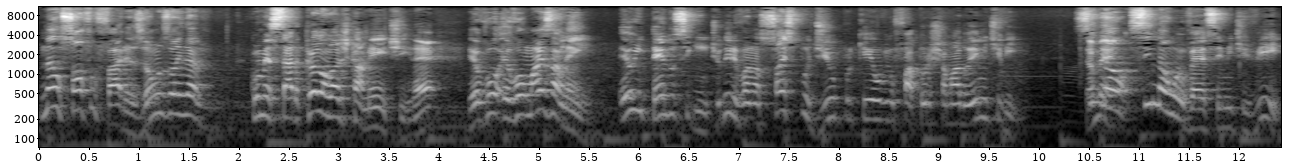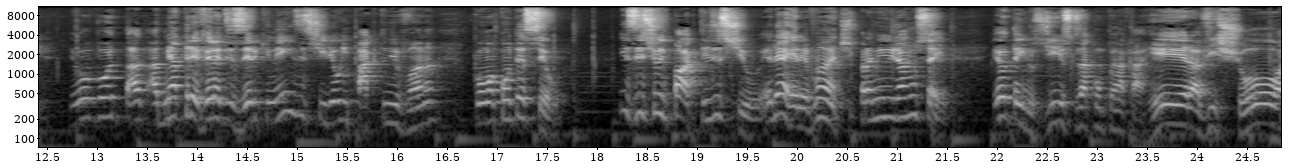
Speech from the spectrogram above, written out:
Não só Foo Fighters, vamos ainda começar cronologicamente, né? Eu vou, eu vou mais além. Eu entendo o seguinte, o Nirvana só explodiu porque houve um fator chamado MTV. Se Também. não, se não houvesse MTV, eu vou a, a me atrever a dizer que nem existiria o impacto Nirvana como aconteceu. Existe o impacto? Existiu. Ele é relevante? Pra mim já não sei. Eu tenho os discos, acompanho a carreira, vi show.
